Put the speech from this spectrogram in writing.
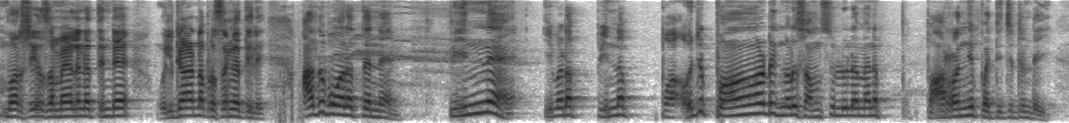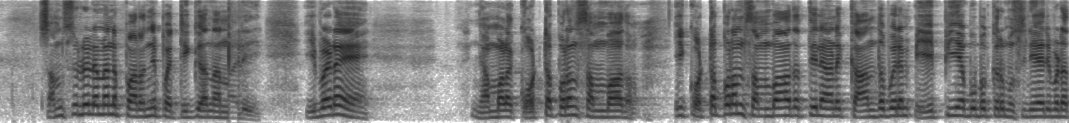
വാർഷിക സമ്മേളനത്തിന്റെ ഉദ്ഘാടന പ്രസംഗത്തിൽ അതുപോലെ തന്നെ പിന്നെ ഇവിടെ പിന്നെ ഒരുപാട് നിങ്ങൾ ശംസുലുലമനെ പറഞ്ഞ് പറ്റിച്ചിട്ടുണ്ടേ. ശംസുലുലമനെ പറഞ്ഞ് പറ്റിക്കുക എന്ന് പറഞ്ഞാൽ ഇവിടെ നമ്മളെ കോട്ടപ്പുറം സംവാദം. ഈ കൊട്ടപ്പുറം സംവാദത്തിലാണ് കാന്തപുരം എ പി അബൂബക്കർ മുസ്ലിയാർ ഇവിടെ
